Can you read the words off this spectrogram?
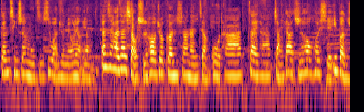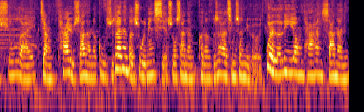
跟亲生母子是完全没有两样的。但是他在小时候就跟沙男讲过，他在他长大之后会写一本书来讲他与沙男的故事。就在那本书里面写说，沙男可能不是他的亲生女儿，为了利用他和沙男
